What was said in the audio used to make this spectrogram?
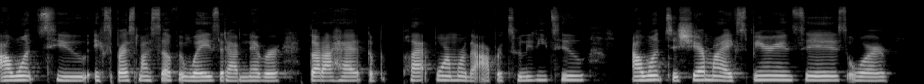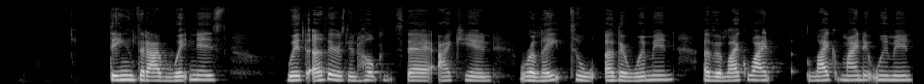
I want to express myself in ways that I've never thought I had the platform or the opportunity to. I want to share my experiences or things that I've witnessed with others in hopes that I can relate to other women, other like like-minded women.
